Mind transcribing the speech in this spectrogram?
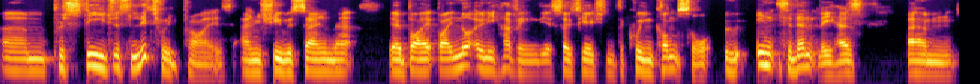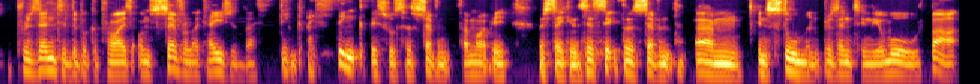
um, prestigious literary prize. And she was saying that you know, by by not only having the association of the Queen Consort, who incidentally has um, presented the Booker Prize on several occasions. I think I think this was her seventh. I might be mistaken. It's her sixth or seventh um, instalment presenting the award, but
